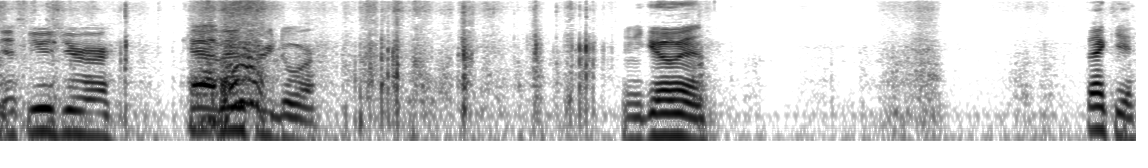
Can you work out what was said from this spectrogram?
just use your cab entry door. And you go in. Thank you.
